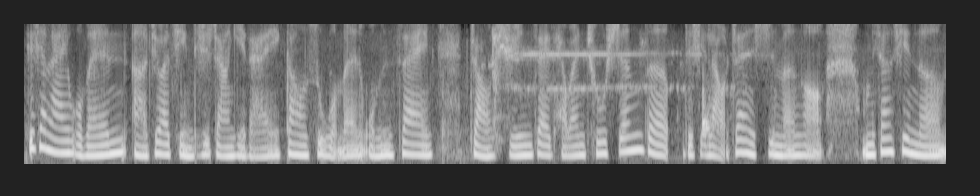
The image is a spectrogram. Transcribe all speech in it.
接下来我们啊就要请理事长也来告诉我们，我们在找寻在台湾出生的这些老战士们哦。我们相信呢，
